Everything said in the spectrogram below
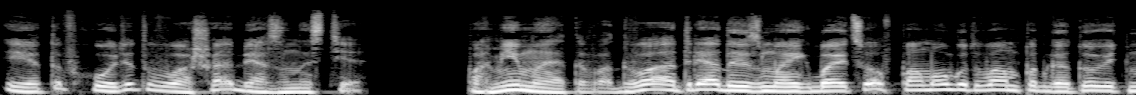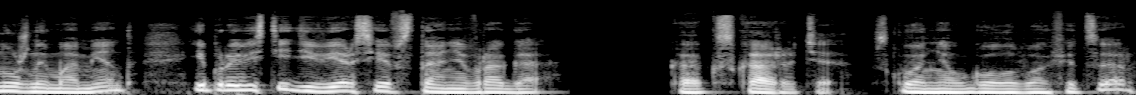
и это входит в ваши обязанности. Помимо этого, два отряда из моих бойцов помогут вам подготовить нужный момент и провести диверсии в стане врага». «Как скажете», — склонил голову офицер,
